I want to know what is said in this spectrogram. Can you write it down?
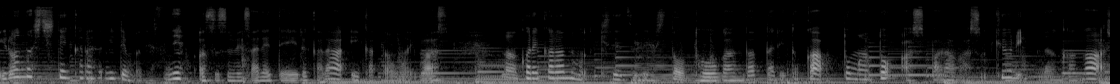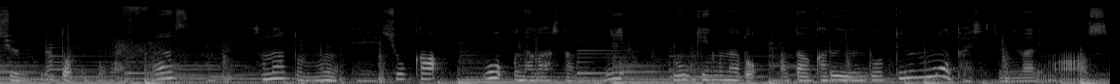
いろんな視点から見てもですねおすすめされているからいいかと思います。まあ、これからの季節ですと冬瓜だったりとかトマトアスパラガスキュウリなんかが旬だと思われます。その後も、えー消化を促すためにウォーキングなどまた軽い運動っていうのも大切になります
